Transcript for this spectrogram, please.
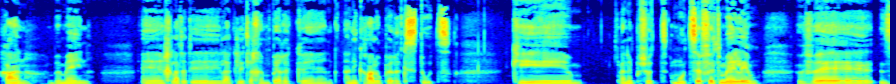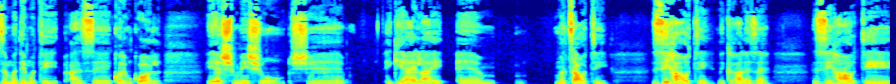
כאן, במיין. אה, החלטתי להקליט לכם פרק, אה, אני אקרא לו פרק סטוץ, כי אני פשוט מוצפת מיילים, וזה מדהים אותי. אז אה, קודם כל, יש מישהו שהגיע אליי, מצא אותי, זיהה אותי, נקרא לזה, זיהה אותי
